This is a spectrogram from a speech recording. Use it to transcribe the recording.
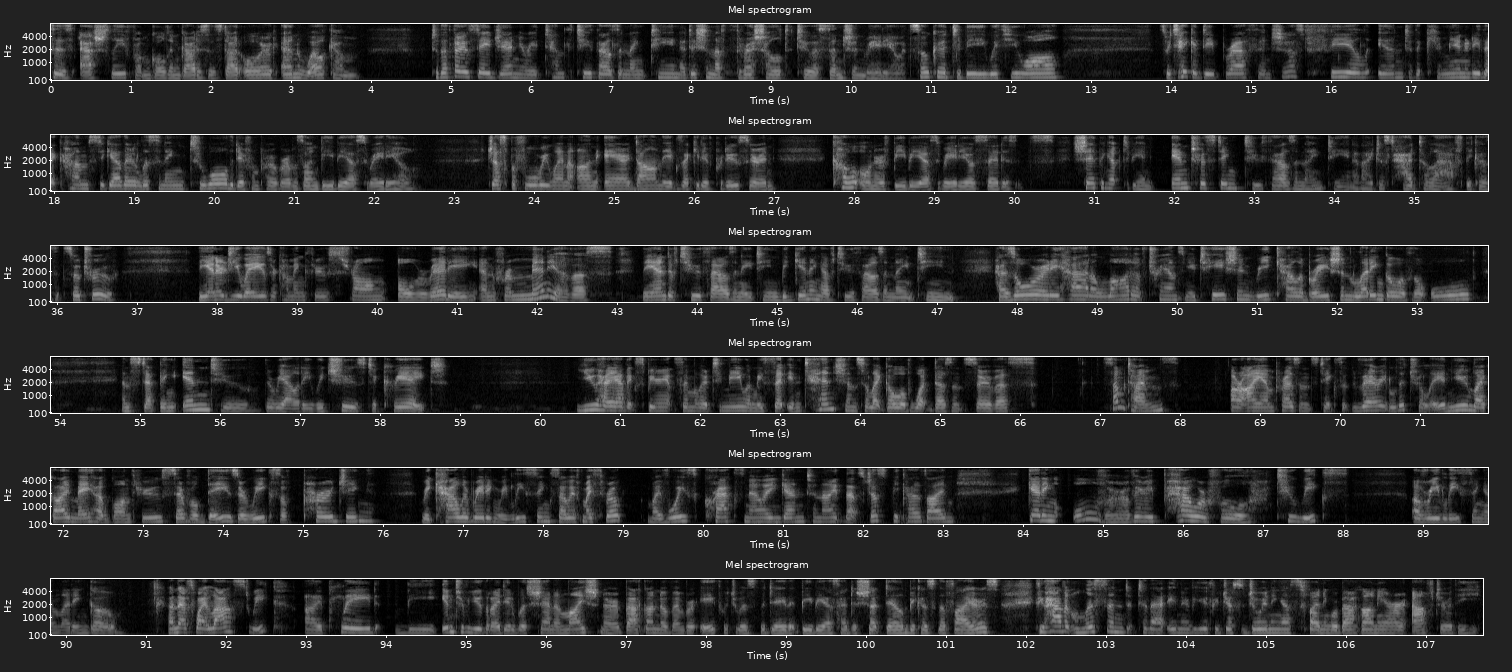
This is Ashli from goldengoddesses.org, and welcome to the Thursday, January 10th, 2019 edition of Threshold to Ascension Radio. It's so good to be with you all. So we take a deep breath and just feel into the community that comes together listening to all the different programs on BBS Radio. Just before we went on air, Don, the executive producer, and co-owner of BBS Radio said is it's shaping up to be an interesting 2019 and I just had to laugh because it's so true. The energy waves are coming through strong already and for many of us the end of 2018 beginning of 2019 has already had a lot of transmutation, recalibration, letting go of the old and stepping into the reality we choose to create. You have experience similar to me when we set intentions to let go of what doesn't serve us. Sometimes our I am presence takes it very literally, and you, like I, may have gone through several days or weeks of purging, recalibrating, releasing. So if my throat, my voice cracks now and again tonight, that's just because I'm getting over a very powerful two weeks of releasing and letting go. And that's why last week I played the interview that I did with Shannon Leischner back on November 8th, which was the day that BBS had to shut down because of the fires. If you haven't listened to that interview, if you're just joining us, finding we're back on air after the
